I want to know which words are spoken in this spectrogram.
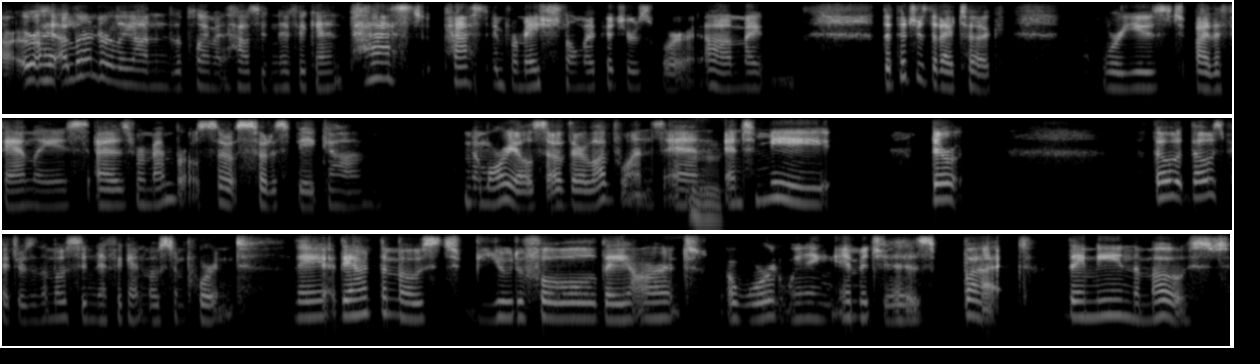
or I learned early on in the deployment how significant past past informational my pictures were. Um, my the pictures that I took were used by the families as remembrals, so so to speak, um, memorials of their loved ones. And mm-hmm. and to me, there those pictures are the most significant, most important. They they aren't the most beautiful, they aren't award-winning images, but they mean the most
